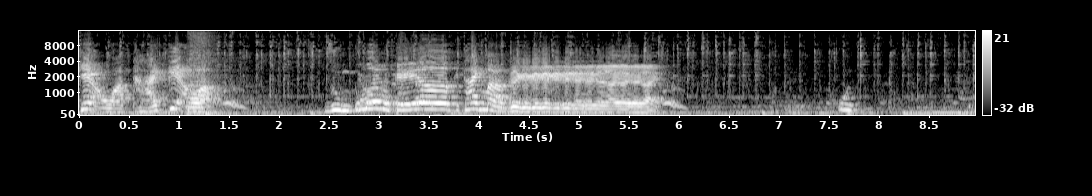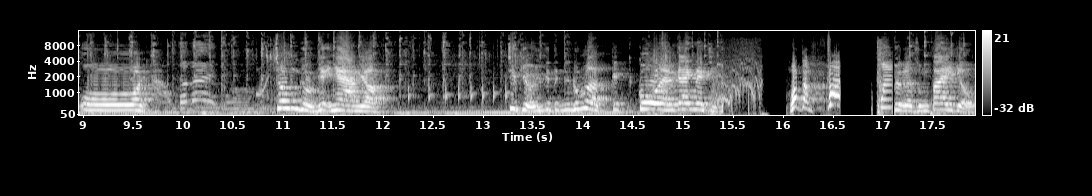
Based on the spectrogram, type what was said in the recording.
kẹo à thái kẹo à dùng có mỗi một cái uh, cái thanh mà gầy gầy gầy gầy gầy gầy gầy gầy ui ôi. Trông kiểu nhẹ nhàng nhở chứ kiểu như cái đúng là cái cô này cái anh này chỉ what the fuck? Việc là dùng tay kiểu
